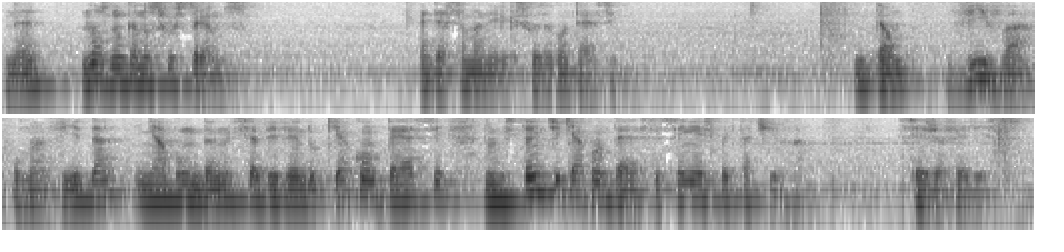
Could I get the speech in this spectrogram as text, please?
né? nós nunca nos frustramos. É dessa maneira que as coisas acontecem. Então, viva uma vida em abundância, vivendo o que acontece no instante que acontece, sem a expectativa. Seja feliz.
